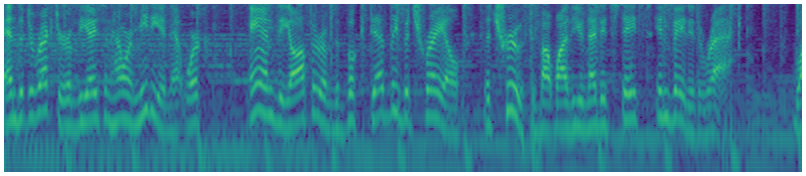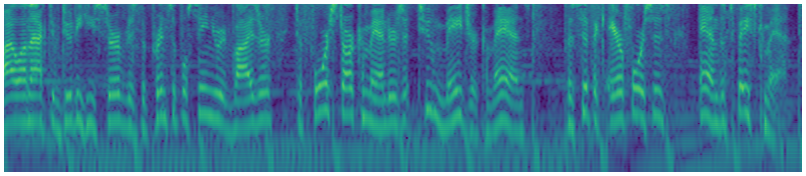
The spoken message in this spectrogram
and the director of the Eisenhower Media Network and the author of the book Deadly Betrayal The Truth About Why the United States Invaded Iraq. While on active duty, he served as the principal senior advisor to four star commanders at two major commands Pacific Air Forces and the Space Command.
